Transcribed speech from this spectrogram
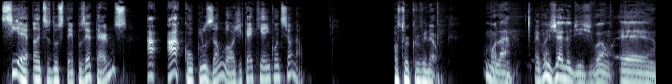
Se é antes dos tempos eternos, a, a conclusão lógica é que é incondicional. Pastor Cruvinel. Vamos lá. Evangelho de João, é...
